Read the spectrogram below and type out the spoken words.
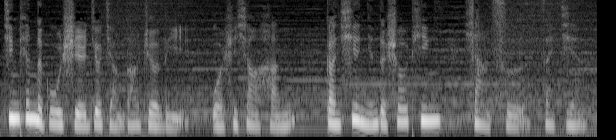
今天的故事就讲到这里，我是小韩，感谢您的收听，下次再见。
